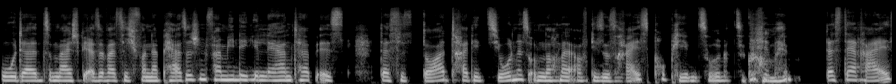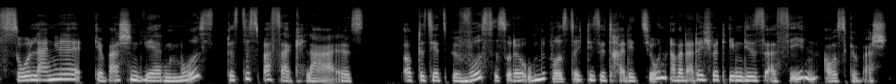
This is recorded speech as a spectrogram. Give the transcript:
Oder zum Beispiel, also was ich von der persischen Familie gelernt habe, ist, dass es dort Tradition ist, um nochmal auf dieses Reisproblem zurückzukommen, dass der Reis so lange gewaschen werden muss, bis das Wasser klar ist. Ob das jetzt bewusst ist oder unbewusst durch diese Tradition, aber dadurch wird eben dieses Arsen ausgewaschen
